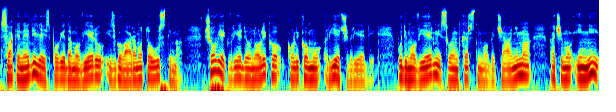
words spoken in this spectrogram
Svake nedjelje ispovjedamo vjeru, izgovaramo to ustima. Čovjek vrijedi onoliko koliko mu riječ vrijedi. Budimo vjerni svojim krstnim obećanjima, pa ćemo i mi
